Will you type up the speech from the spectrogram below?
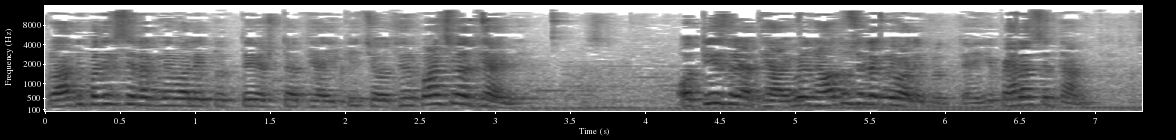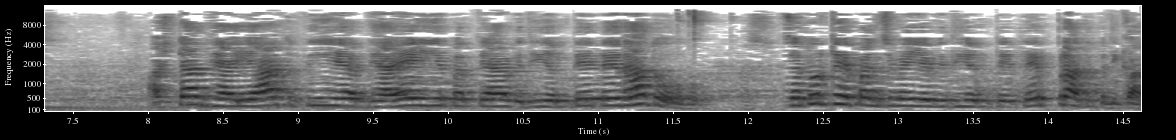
प्रातिपदिक से लगने वाले प्रत्यय अष्टाध्यायी के चौथे और पाँचवें अध्याय में, और तीसरे अध्याय में धातु से लगने वाले प्रत्यय, ये पहला सिद्धांत है। अष्टाध्यायी अध्याय ये प्रत्यय विधीयन्ते ते धातु। चतुर्थे पंचमे ये विधीयन्ते ते प्रातिपदिका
